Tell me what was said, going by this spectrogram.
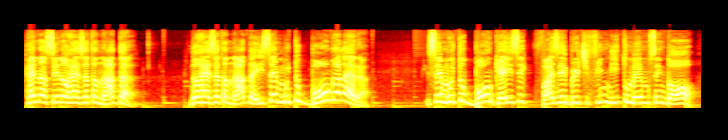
Renascer não reseta nada. Não reseta nada. Isso é muito bom, galera. Isso é muito bom, que aí você faz rebirth finito mesmo, sem dó.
